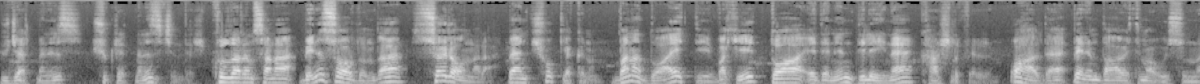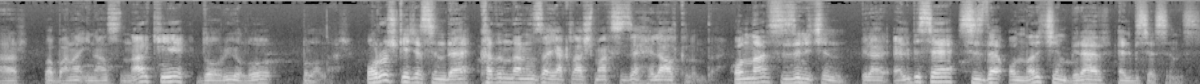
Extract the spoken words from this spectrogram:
yüceltmeniz, şükretmeniz içindir. Kullarım sana beni sorduğunda söyle onlara ben çok yakınım. Bana dua ettiği vakit dua edenin dileğine karşılık veririm. O halde benim davetime uysunlar ve bana inansınlar ki doğru yolu bulalar. Oruç gecesinde kadınlarınıza yaklaşmak size helal kılındı. Onlar sizin için birer elbise, siz de onlar için birer elbisesiniz.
